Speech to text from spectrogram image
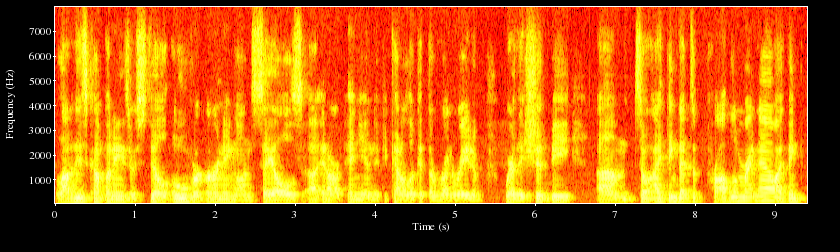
A lot of these companies are still over earning on sales, uh, in our opinion, if you kind of look at the run rate of where they should be. Um, so I think that's a problem right now. I think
